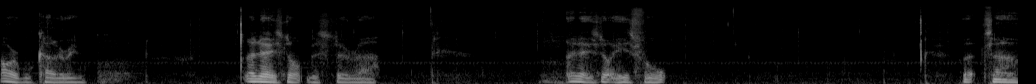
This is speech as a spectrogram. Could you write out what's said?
horrible colouring. I know it's not Mr. Uh, I know it's not his fault. But uh,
